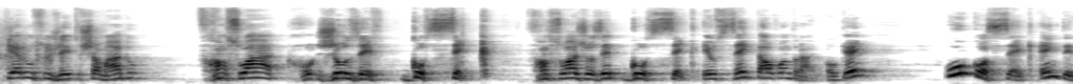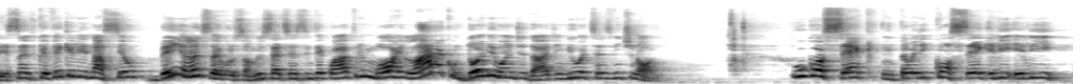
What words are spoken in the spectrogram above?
que era um sujeito chamado François-Joseph Gossec. François-Joseph Gossec. Eu sei que está ao contrário, ok? O Gossec é interessante porque vê que ele nasceu bem antes da Revolução, 1734, e morre lá com 2 mil anos de idade, em 1829. O Gossec, então, ele consegue, ele, ele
